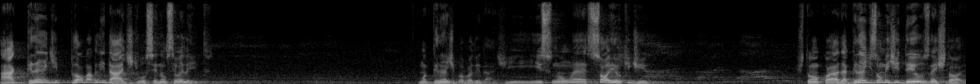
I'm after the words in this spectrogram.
Há grande probabilidade de você não ser eleito. Uma grande probabilidade. E isso não é só eu que digo. Estão ancorados a grandes homens de Deus na história.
